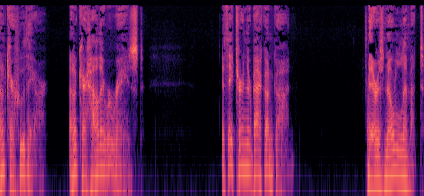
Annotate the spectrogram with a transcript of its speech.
I don't care who they are. I don't care how they were raised. If they turn their back on God, there is no limit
